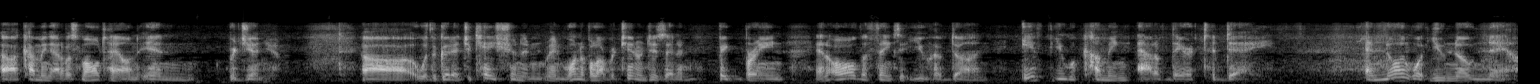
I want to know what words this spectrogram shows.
uh, coming out of a small town in virginia uh, with a good education and, and wonderful opportunities and a big brain and all the things that you have done if you were coming out of there today and knowing what you know now,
